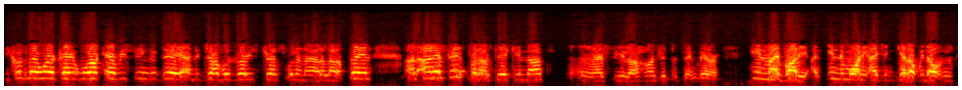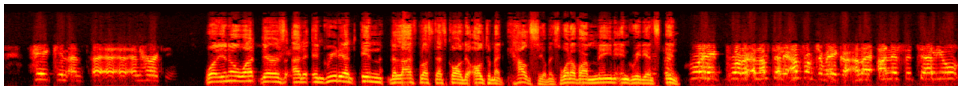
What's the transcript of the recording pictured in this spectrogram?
Because my work, I work every single day and the job was very stressful and I had a lot of pain. And honestly, when I'm taking that, I feel a hundred percent better in my body. And in the morning, I can get up without aching and uh, uh, and hurting. Well, you know what? There's an ingredient in the Life Plus that's called the Ultimate Calcium. It's one of our main ingredients in. Great product, and I'm telling you, I'm from Jamaica, and I honestly tell you,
